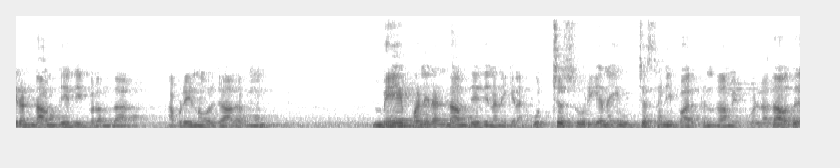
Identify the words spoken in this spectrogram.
இரண்டாம் தேதி பிறந்தார் அப்படின்னு ஒரு ஜாதகமும் மே பன்னிரெண்டாம் தேதி நினைக்கிறேன். உச்ச சூரியனை உச்ச சனி பார்க்கின்ற அமைப்புகள் அதாவது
